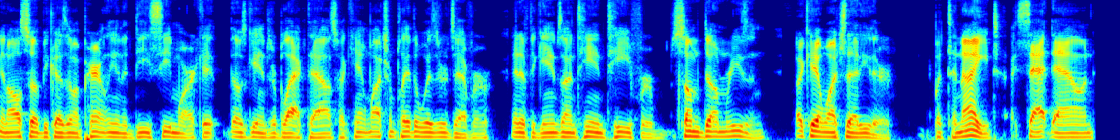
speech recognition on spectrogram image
And also because I'm apparently in the DC market, those games are blacked out, so I can't watch them play the Wizards ever. And if the game's on TNT for some dumb reason, I can't watch that either. But tonight, I sat down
